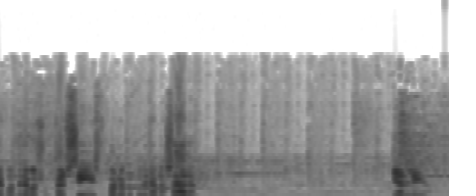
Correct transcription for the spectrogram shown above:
Le pondremos un persist por lo que pudiera pasar. Y al lío.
